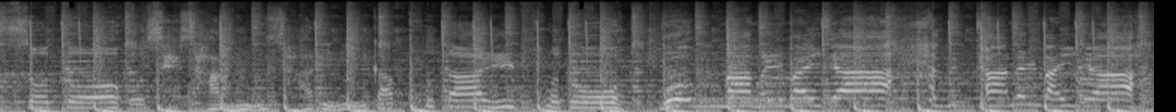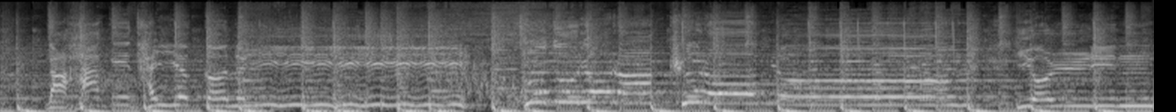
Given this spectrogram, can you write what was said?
못났어도 세상살이가 포달포도 원망을 말자 한탄을 말자 나하게 달렸거늘. 두드려라 그러면 열린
